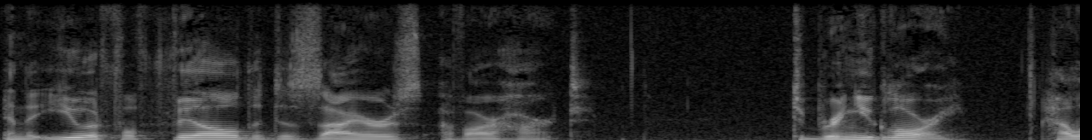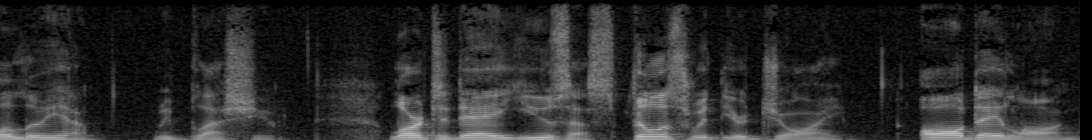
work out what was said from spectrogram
And that you would fulfill the desires of our heart to bring you glory. Hallelujah. We bless you. Lord, today use us. Fill us with your joy all day long.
